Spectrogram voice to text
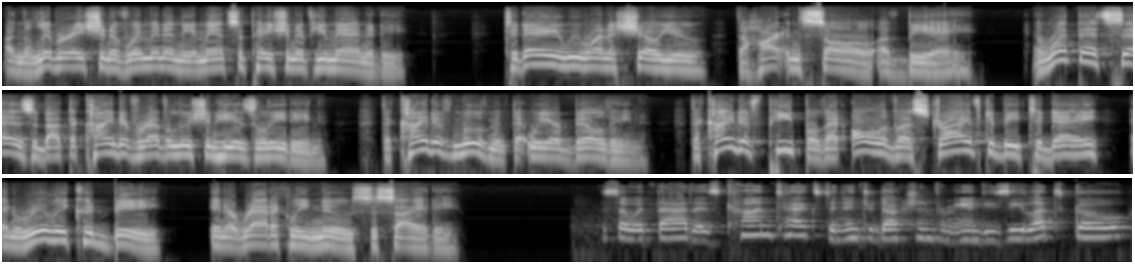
on the liberation of women and the emancipation of humanity. Today, we want to show you the heart and soul of BA and what that says about the kind of revolution he is leading, the kind of movement that we are building, the kind of people that all of us strive to be today and really could be in a radically new society. So, with that as context and introduction from Andy Z, let's go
